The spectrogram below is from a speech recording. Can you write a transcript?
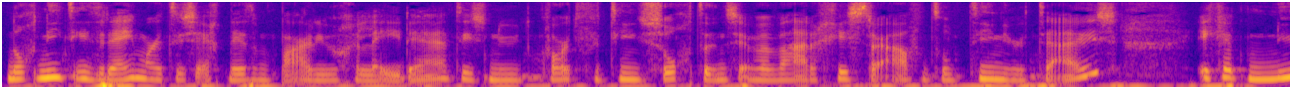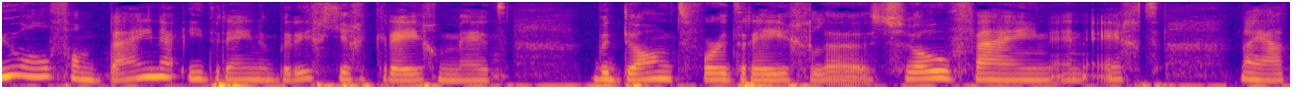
nog niet iedereen, maar het is echt net een paar uur geleden. Hè. Het is nu kwart voor tien ochtends en we waren gisteravond om tien uur thuis. Ik heb nu al van bijna iedereen een berichtje gekregen met bedankt voor het regelen. Zo fijn en echt, nou ja,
